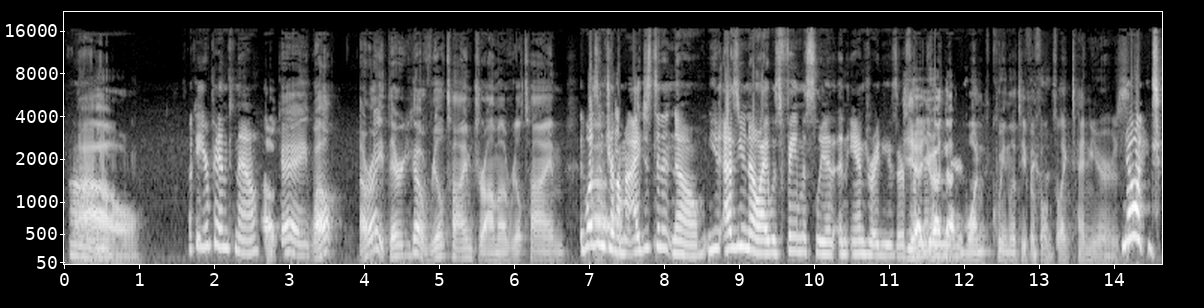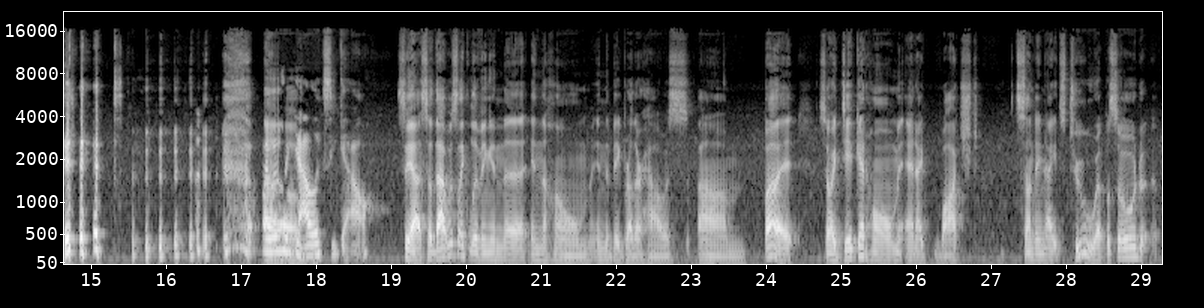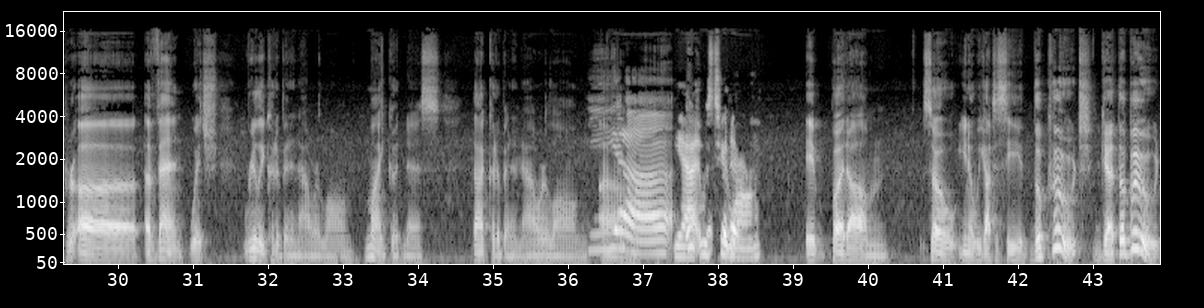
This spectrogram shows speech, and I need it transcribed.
Um, Wow. okay, you're pinned now. Okay. Well. All right. There you go. Real time drama. Real time. It wasn't Uh, drama. I just didn't know. You, as you know, I was famously a- an Android user. For Yeah, you had that one Queen Latifah phone for like ten years. No, I didn't. I was a Um, Galaxy gal. So yeah, so that was like living in the in the home in the Big Brother house. Um, but so I did get home and I watched Sunday night's two episode uh, event, which really could have been an hour long. My goodness, that could have been an hour long. Um, Yeah. Yeah, it was too could've- long. it, but um, so you know we got to see the pooch get the boot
